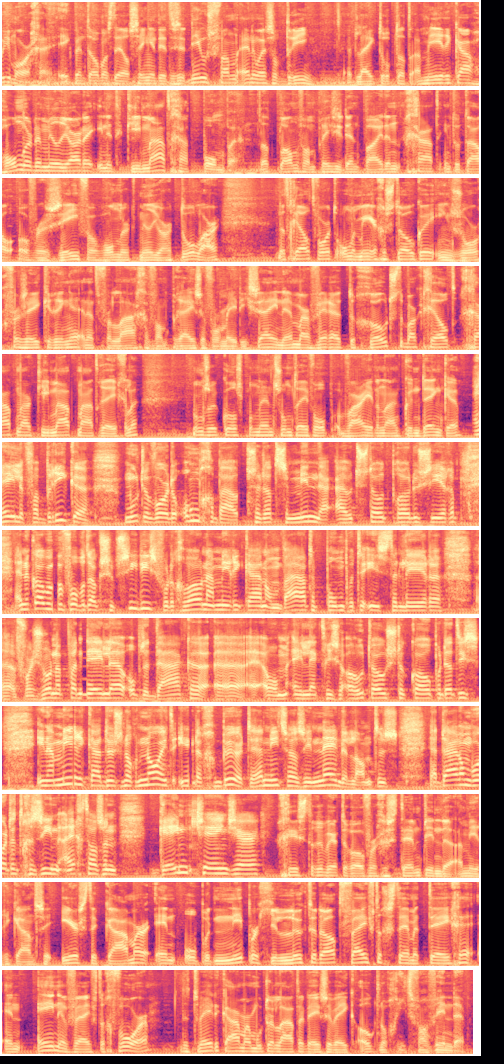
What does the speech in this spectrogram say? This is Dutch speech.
Goedemorgen, ik ben Thomas Delsing en dit is het nieuws van NOS op 3. Het lijkt erop dat Amerika honderden miljarden in het klimaat gaat pompen. Dat plan van president Biden gaat in totaal over 700 miljard dollar. Dat geld wordt onder meer gestoken in zorgverzekeringen en het verlagen van prijzen voor medicijnen. Maar veruit de grootste bak geld gaat naar klimaatmaatregelen. Onze correspondent somt even op waar je dan aan kunt denken. Hele fabrieken moeten worden omgebouwd zodat ze minder uitstoot produceren. En er komen bijvoorbeeld ook subsidies voor de gewone Amerikanen om waterpompen te installeren. Uh, voor zonnepanelen op de daken, uh, om elektrische auto's te kopen. Dat is in Amerika dus nog nooit eerder gebeurd. Hè? Niet zoals in Nederland. Dus ja, daarom wordt het gezien echt als een gamechanger. Gisteren werd erover gestemd in de Amerikaanse Eerste Kamer. En op het nippertje lukte dat. 50 stemmen tegen en 51 voor. De Tweede Kamer moet er later deze week ook nog iets van vinden.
